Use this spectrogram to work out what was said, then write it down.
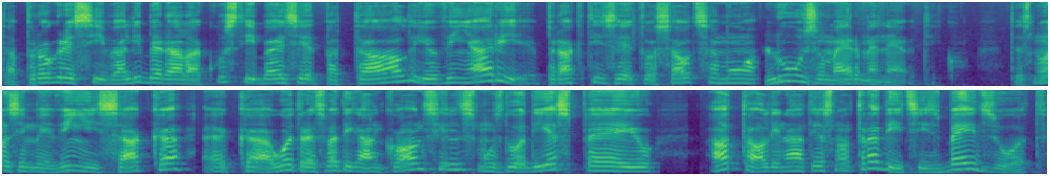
tā progresīvā liberālā kustība aiziet pat tālu, jo viņi arī praktizē to saucamo lūzuma hermeneutiku. Tas nozīmē, viņi saka, ka otrais Vatikāna koncils mums dod iespēju attālināties no tradīcijas beidzot.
